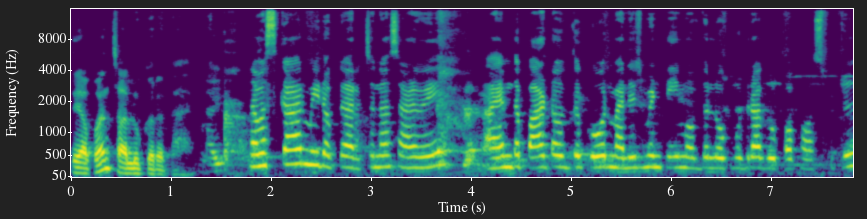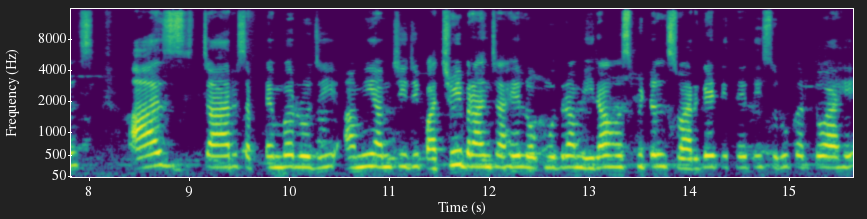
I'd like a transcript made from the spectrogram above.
ते आपण चालू करत आहे नमस्कार मी doctor Archana Salve. I am the part of the core management team of the Lokmudra group of hospitals आज चार सप्टेंबर रोजी आम्ही आमची जी पाचवी ब्रांच आहे लोकमुद्रा मीरा हॉस्पिटल स्वारगेट इथे ती सुरू करतो आहे.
